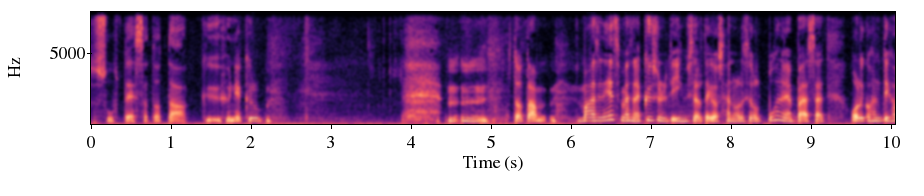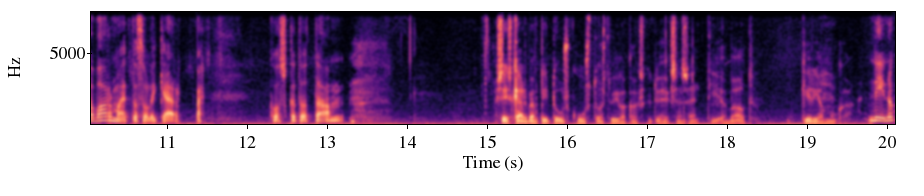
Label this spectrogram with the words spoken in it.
suhteessa tota, kyyhyn. Ja kyllä Mm-mm. Tota, mä olisin ensimmäisenä kysynyt ihmiseltä, jos hän olisi ollut puhelimen päässä, että oliko hän nyt ihan varma, että se oli kärppä. Koska tota, Siis kärpän pituus 16-29 senttiä about kirjan mukaan. Niin, no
